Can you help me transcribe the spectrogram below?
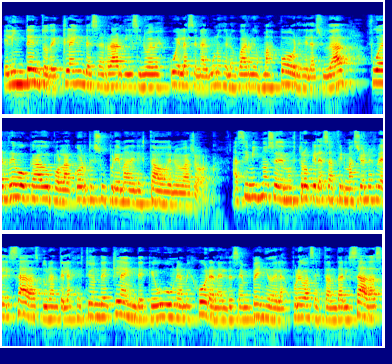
El intento de Klein de cerrar 19 escuelas en algunos de los barrios más pobres de la ciudad fue revocado por la Corte Suprema del Estado de Nueva York. Asimismo, se demostró que las afirmaciones realizadas durante la gestión de Klein de que hubo una mejora en el desempeño de las pruebas estandarizadas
